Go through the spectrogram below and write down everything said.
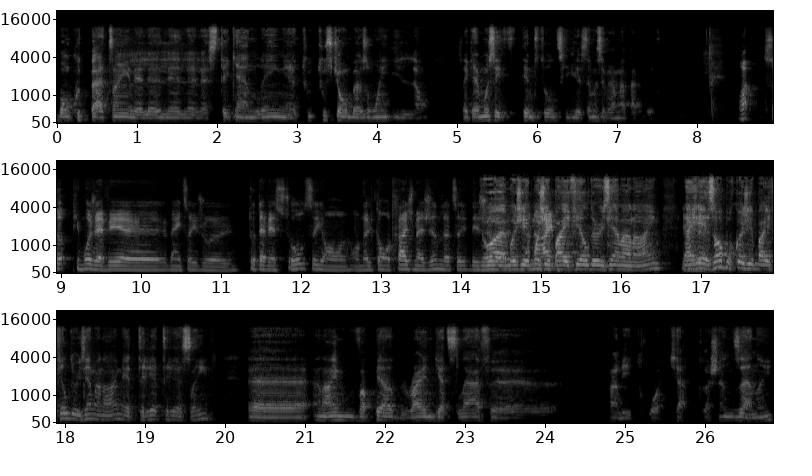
Bon coup de patin, le, le, le, stick handling, euh, tout, tout ce qu'ils ont besoin, ils l'ont. que moi, c'est Tim Stoltz qui glisse, moi, c'est vraiment par défaut. Oui, ça. Puis moi, j'avais. Euh, ben, tu sais, tout avait Stool. On, on a le contrat, j'imagine. Là, déjà, ouais, moi, j'ai, moi, j'ai Byfield deuxième en Anaheim. La raison pourquoi j'ai Byfield deuxième en Anaheim est très, très simple. Euh, Anaheim va perdre Ryan Getzlaff euh, dans les 3-4 prochaines années.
